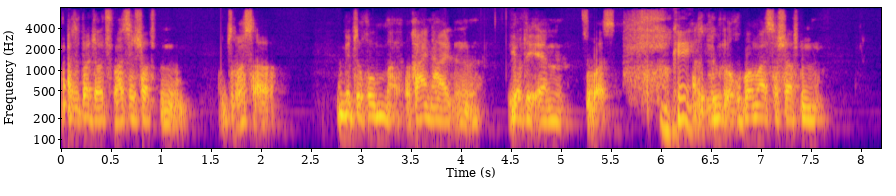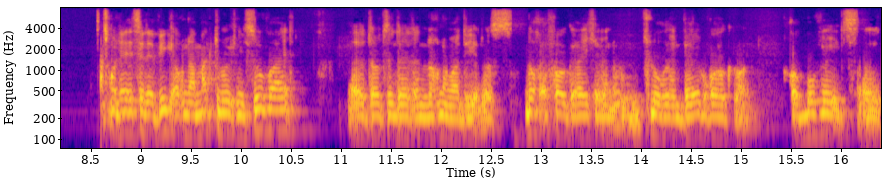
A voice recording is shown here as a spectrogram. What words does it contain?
also bei deutschen Meisterschaften und sowas mit rum reinhalten, JDM, sowas. Okay. Also Judo-Europameisterschaften. Und dann ist ja der Weg auch nach Magdeburg nicht so weit. Äh, dort sind ja dann noch nochmal die etwas noch erfolgreicheren, Florian Bellbrock und Rob Buffels. Also,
